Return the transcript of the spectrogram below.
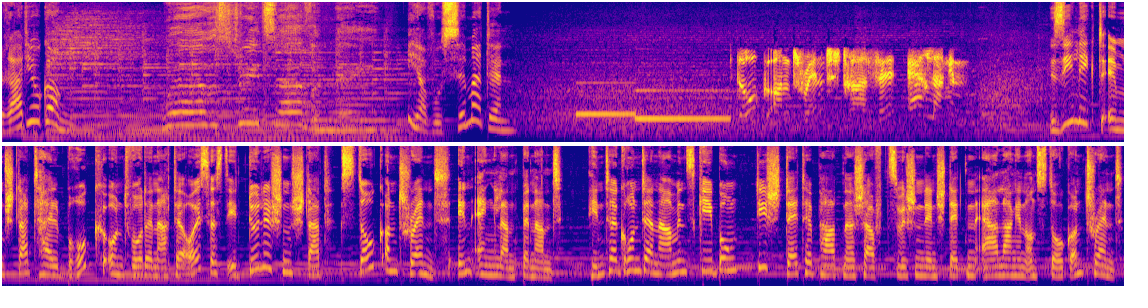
Radio Gong. Well, the streets have a name. Ja, wo sind wir denn? Stoke-on-Trent-Straße, Erlangen. Sie liegt im Stadtteil Bruck und wurde nach der äußerst idyllischen Stadt Stoke-on-Trent in England benannt. Hintergrund der Namensgebung die Städtepartnerschaft zwischen den Städten Erlangen und Stoke-on-Trent.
